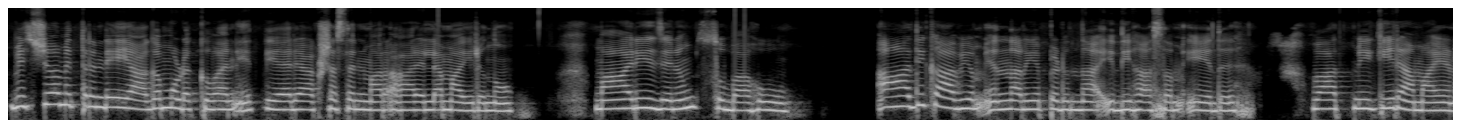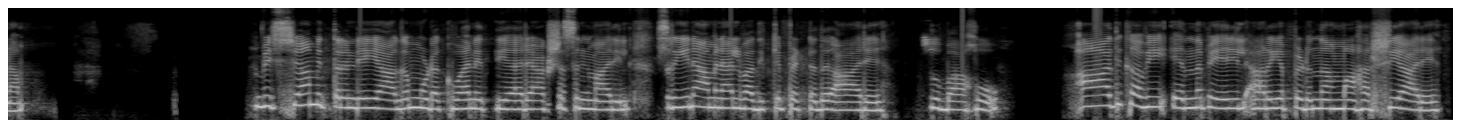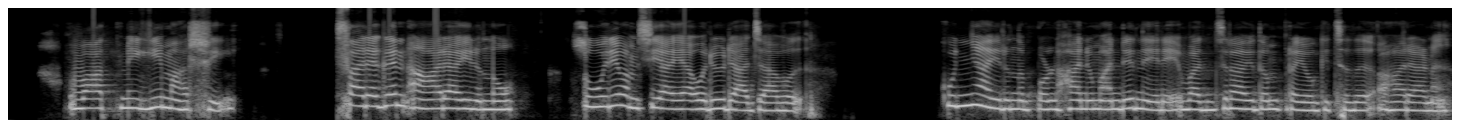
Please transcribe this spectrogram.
വിശ്വാമിത്രന്റെ യാഗം മുടക്കുവാൻ എത്തിയ രാക്ഷസന്മാർ ആരെല്ലാമായിരുന്നു? മാരീജനും സുബാഹുവും. ആദികാവ്യം എന്നറിയപ്പെടുന്ന ഇതിഹാസം ഏത്? വാത്മീകി രാമായണം. വിശ്വാമിത്രന്റെ യാഗം മുടക്കുവാൻ എത്തിയ രാക്ഷസന്മാരിൽ ശ്രീരാമനാൽ വധിക്കപ്പെട്ടത് ആര്? സുബാഹു. ആദികവി എന്ന പേരിൽ അറിയപ്പെടുന്ന മഹർഷി ആര്? വാത്മീകി മഹർഷി. സരകൻ ആരായിരുന്നു? സൂര്യവംശിയായ ഒരു രാജാവ്. കുഞ്ഞായിരുന്നപ്പോൾ ഹനുമാന്റെ നേരെ വജ്രായുധം പ്രയോഗിച്ചത് ആരാണ്?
